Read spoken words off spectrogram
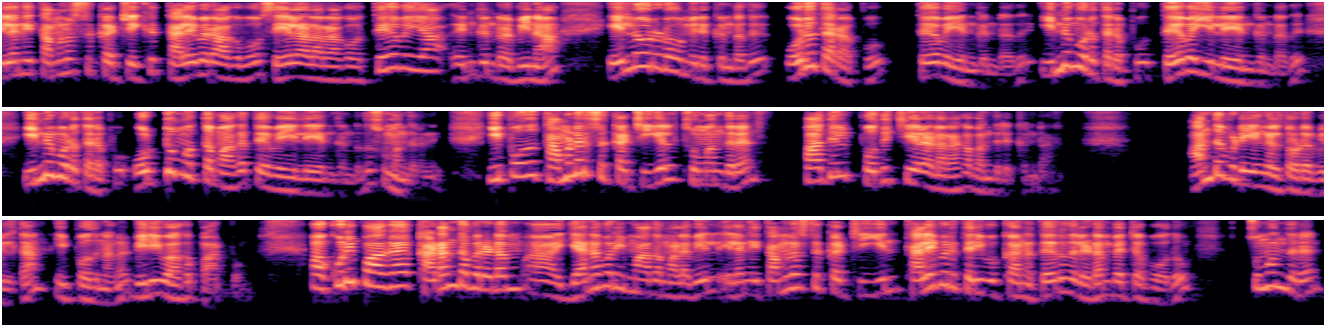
இலங்கை தமிழரசு கட்சிக்கு தலைவராகவோ செயலாளராகவோ தேவையா என்கின்ற வினா எல்லோரிடமும் இருக்கின்றது. ஒரு தரப்பு தேவை என்கின்றது. இன்னும் ஒரு தரப்பு தேவையில்லை என்கின்றது. இன்னும் ஒரு தரப்பு ஒட்டுமொத்தமாக தேவையில்லை என்கின்றது சுமந்திரனை. இப்போது தமிழரசு கட்சியில் சுமந்திரன் பதில் பொதுச் செயலாளராக வந்திருக்கின்றார். அந்த விடயங்கள் தொடர்பில் தான் இப்போது நாங்கள் விரிவாக பார்ப்போம். குறிப்பாக கடந்த வருடம் ஜனவரி மாதம் அளவில் இலங்கை தமிழரசு கட்சியின் தலைவர் தெரிவுக்கான தேர்தல் இடம்பெற்ற போது சுமந்திரன்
